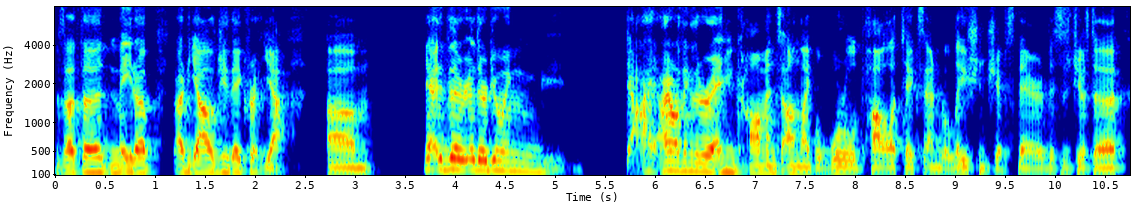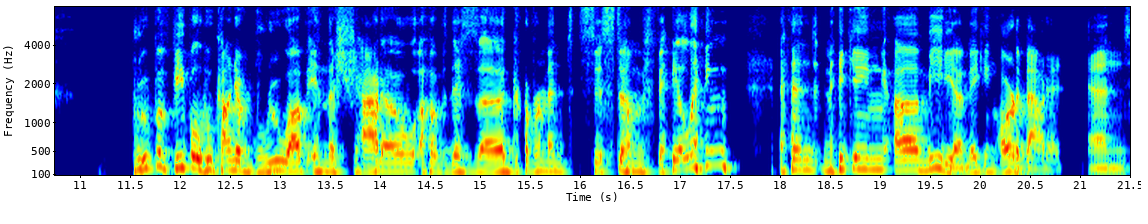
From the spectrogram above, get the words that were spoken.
Is that the made up ideology they create? Yeah. Um yeah, they're they're doing I, I don't think there are any comments on like world politics and relationships there. This is just a group of people who kind of grew up in the shadow of this uh, government system failing and making uh, media, making art about it. And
